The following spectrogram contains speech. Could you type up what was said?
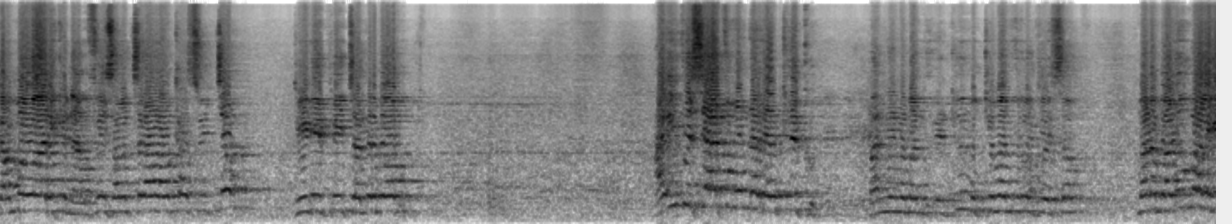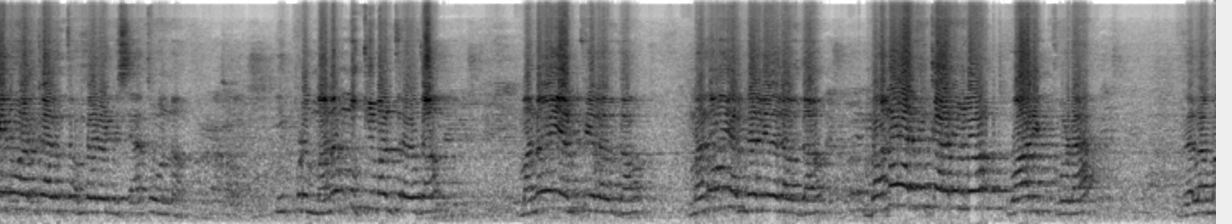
కమ్మవారికి నలభై సంవత్సరాల అవకాశం ఇచ్చాం. టీడీపీ చంద్రబాబు. ఐదు శాతం ఉన్న రెడ్లకు పన్నెండు మంది రెడ్లు ముఖ్యమంత్రులు చేశాం. మన బడుగు బలహీన వర్గాలు తొంభై రెండు శాతం ఉన్నాం. ఇప్పుడు మనం ముఖ్యమంత్రి అవుదాం. మనం ఎంపీలు అవుదాం. మనం ఎమ్మెల్యేలు అవుదాం మన అధికారంలో వారికి కూడా వెలమ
